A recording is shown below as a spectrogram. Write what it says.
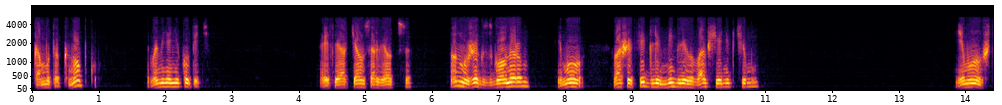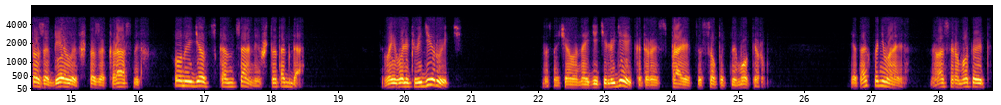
кому-то кнопку вы меня не купите. А если Артем сорвется? Он мужик с гонором, ему ваши фигли-мигли вообще ни к чему. Ему что за белых, что за красных, он идет с концами, что тогда? Вы его ликвидируете? Но сначала найдите людей, которые справятся с опытным опером. Я так понимаю, на вас работают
